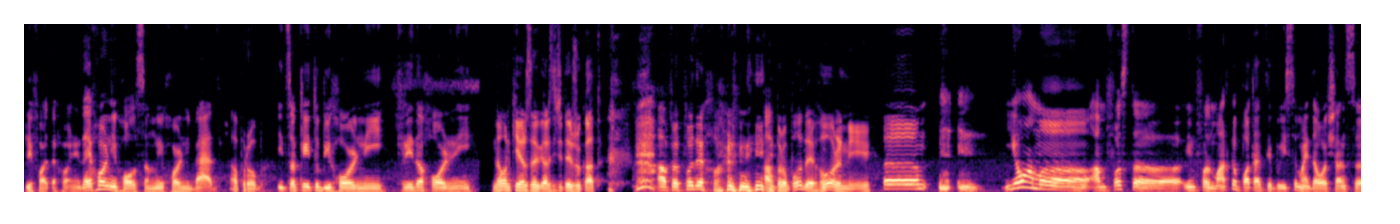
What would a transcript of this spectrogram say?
E foarte horny. Dar e horny wholesome, nu e horny bad. Aprob. It's okay to be horny, free the horny. No one cares, Edgar, zici ce te-ai jucat. Apropo de horny. Apropo de horny, Um, eu am, uh, am fost uh, informat că poate ar trebui să mai dau o șansă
